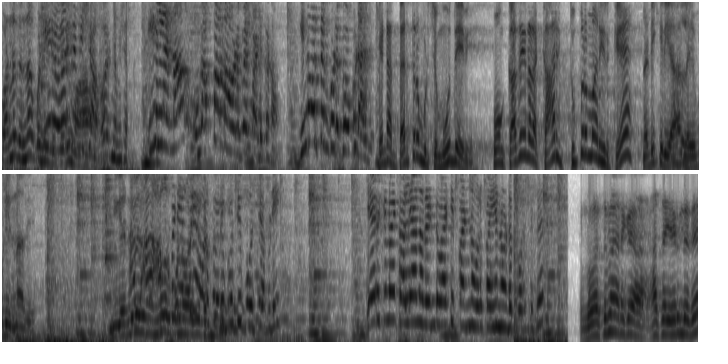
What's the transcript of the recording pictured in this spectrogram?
பண்ணது என்ன இரு, ஒரு? நிமிஷம் ஒரு நிமிஷம். இல்லன்னா உங்க அப்பா அம்மாவோட போய் படுக்கணும். போக கூடாது ஏண்டா தரித்திரம் முடிச்ச மூதேவி உன் கதை என்னடா காரி துப்புற மாதிரி இருக்கு? நடிக்கிறியா? இல்லை எப்படி? என்னது நீங்க ரெண்டு பேரும் இன்னொரு பொண்ணு வாங்கி உனக்கு ஒரு புத்தி போச்சு அப்படி. ஏற்கனவே கல்யாணம் ரெண்டு வாட்டி பண்ண ஒரு பையனோட போறதுக்கு ரொம்ப வருஷமா எனக்கு ஆசை இருந்தது.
